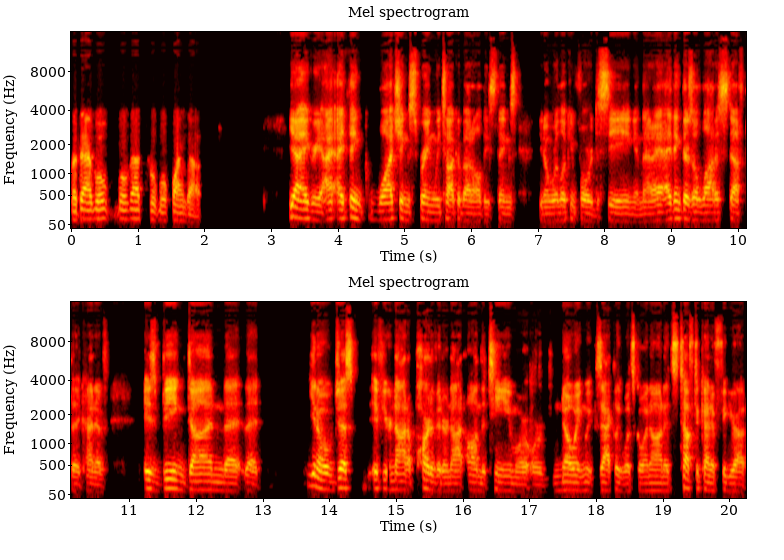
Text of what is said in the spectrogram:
But that will well, that's what we'll find out. Yeah, I agree. I, I think watching spring, we talk about all these things. You know, we're looking forward to seeing, and that I, I think there's a lot of stuff that kind of is being done that that you know just if you're not a part of it or not on the team or, or knowing exactly what's going on it's tough to kind of figure out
